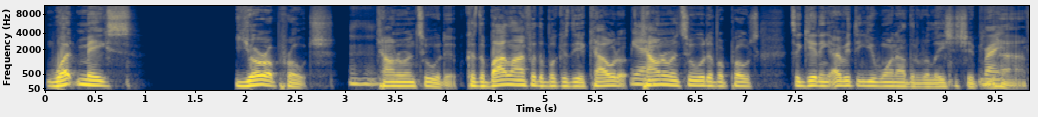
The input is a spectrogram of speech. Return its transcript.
what makes your approach Mhm. counterintuitive? Because the byline for the book is the counter, Yeah. counterintuitive approach to getting everything you want out of the relationship you Right. have.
